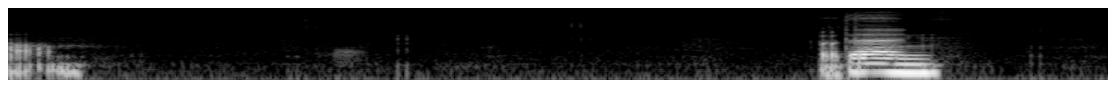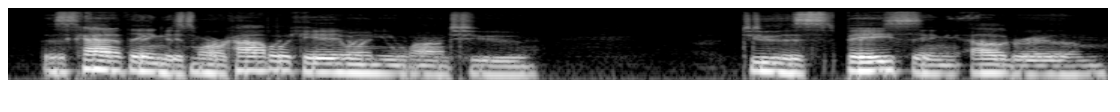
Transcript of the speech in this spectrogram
Um, but then this kind of thing gets more complicated when you want to do the spacing algorithm,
